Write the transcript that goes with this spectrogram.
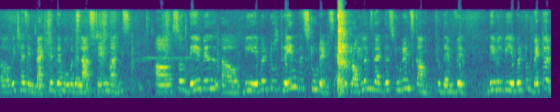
uh, which has impacted them over the last 10 months. Uh, so they will uh, be able to train the students and the problems that the students come to them with, they will be able to better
